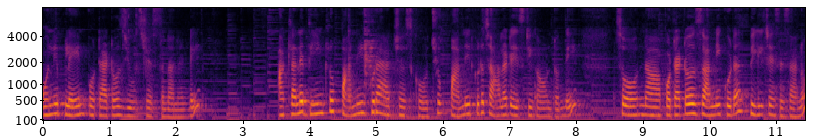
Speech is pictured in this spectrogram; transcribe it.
ఓన్లీ ప్లెయిన్ పొటాటోస్ యూజ్ చేస్తున్నానండి. అట్లనే దీంట్లో పన్నీర్ కూడా యాడ్ చేసుకోవచ్చు. పన్నీర్ కూడా చాలా టేస్టీగా ఉంటుంది. సో నా పొటాటోస్ అన్నీ కూడా పీల్ చేసేసాను.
